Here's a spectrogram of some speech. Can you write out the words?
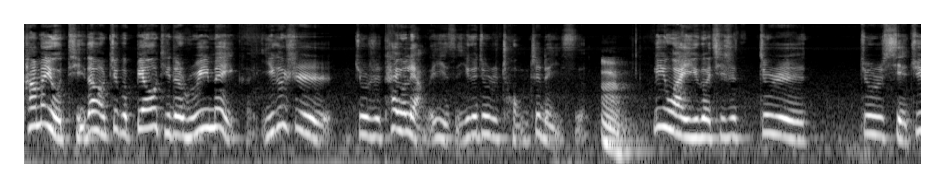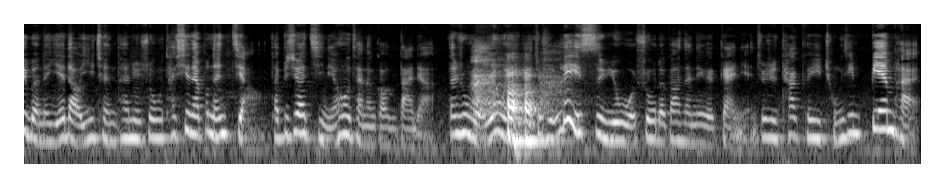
他们有提到这个标题的 remake，一个是就是它有两个意思，一个就是重置的意思，嗯，另外一个其实就是就是写剧本的野岛一成，他就说他现在不能讲，他必须要几年后才能告诉大家。但是我认为应该就是类似于我说的刚才那个概念，就是他可以重新编排。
